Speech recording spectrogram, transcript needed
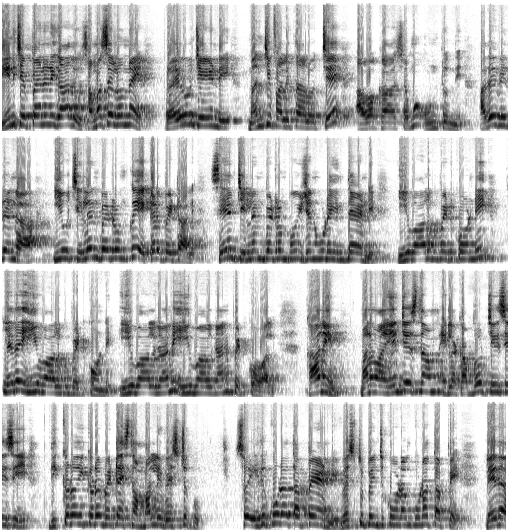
నేను చెప్పానని కాదు సమస్యలు ఉన్నాయి. ప్రయోగం చేయండి. మంచి ఫలితాలు వచ్చే అవకాశము ఉంటుంది. అదేవిధంగా ఈ చిల్డ్రన్ బెడ్రూమ్కి ఎక్కడ పెట్టాలి? సేమ్ చిల్డ్రన్ బెడ్రూమ్ పొజిషన్ కూడా ఇంతే అండి. ఈ వాల్కు పెట్టుకోండి లేదా ఈ వాల్కు పెట్టుకోండి. ఈ వాల్ కానీ ఈ వాల్ కానీ పెట్టుకోవాలి. కానీ మనం ఏం చేస్తాం ఇలా కబోర్డ్ చేసేసి ఇక్కడో ఇక్కడో పెట్టేస్తాం మళ్ళీ వెస్ట్కు సో ఇది కూడా తప్పే అండి. వెస్ట్ పెంచుకోవడం కూడా తప్పే. లేదా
